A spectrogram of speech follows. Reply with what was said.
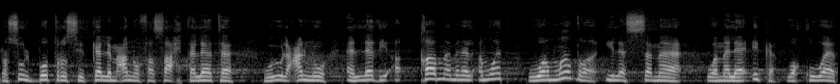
رسول بطرس يتكلم عنه فصاح ثلاثة ويقول عنه الذي قام من الأموات ومضى إلى السماء وملائكة وقوات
